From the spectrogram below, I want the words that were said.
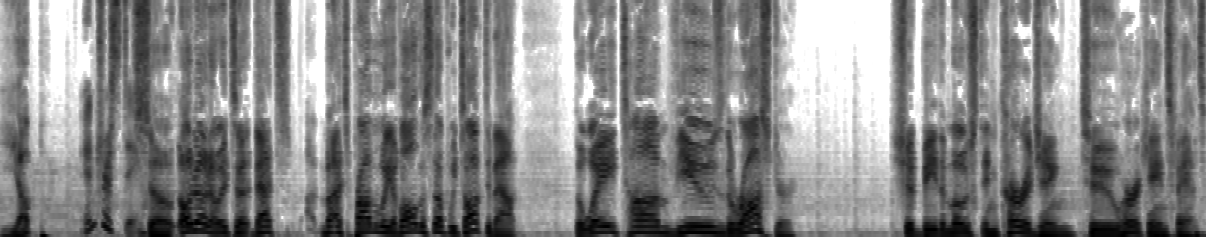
"Yup." Interesting. So, oh no, no, it's a that's that's probably of all the stuff we talked about, the way Tom views the roster should be the most encouraging to Hurricanes fans.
